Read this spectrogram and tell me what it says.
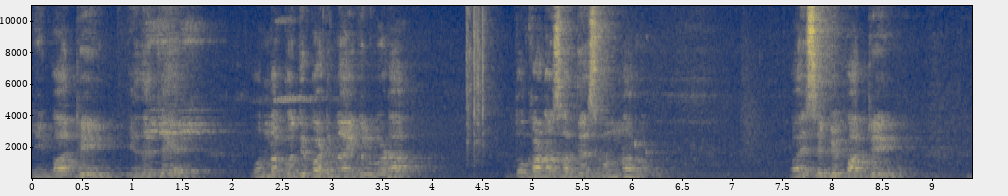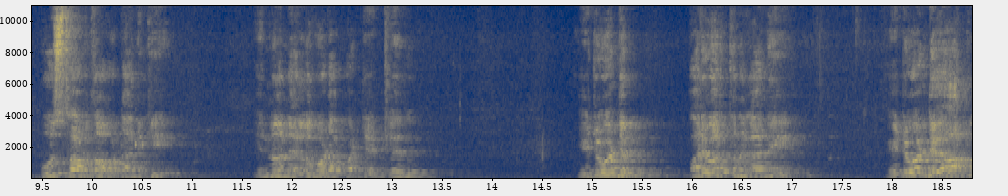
మీ పార్టీ ఏదైతే ఉన్న కొద్దిపాటి నాయకులు కూడా దుకాణం సర్దేసుకుంటున్నారు. వైసీపీ పార్టీ భూస్థాపితం అవ్వడానికి ఎన్నో నెలలు కూడా పట్టేయట్లేదు ఎటువంటి పరివర్తన కానీ ఎటువంటి ఆత్మ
